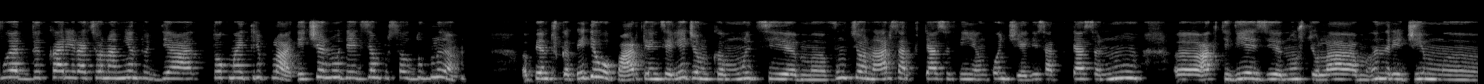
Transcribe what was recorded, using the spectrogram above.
văd care e raționamentul de a tocmai tripla. De ce nu, de exemplu, să-l dublăm? Pentru că, pe de o parte, înțelegem că mulți funcționari s-ar putea să fie în concedii, s-ar putea să nu uh, activeze, nu știu, la, în regim uh,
